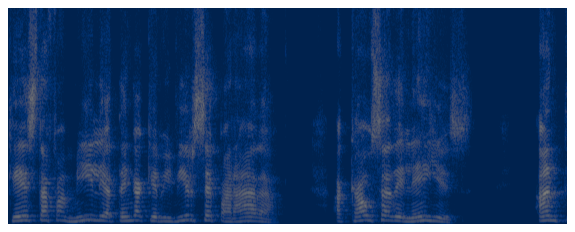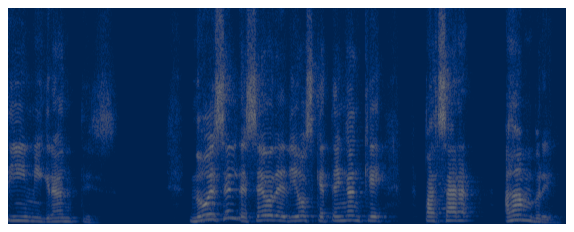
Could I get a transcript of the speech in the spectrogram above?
que esta familia tenga que vivir separada a causa de leyes anti-inmigrantes. No es el deseo de Dios que tengan que pasar hambre,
